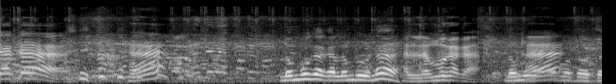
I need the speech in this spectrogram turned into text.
কাকা। হ্যাঁ? লম্বু কাকা লম্বু না আর লম্বু কাকা লম্বু হ্যাঁ? কাকার মতো হতে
